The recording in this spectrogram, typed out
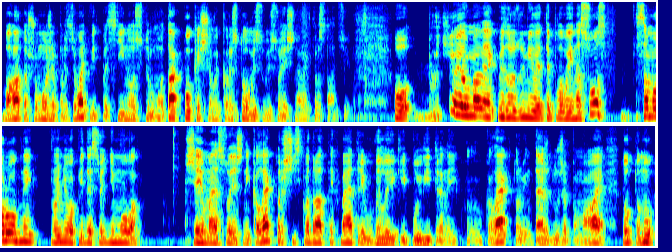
багато що може працювати від постійного струму. Так поки що використовую свою сонячну електростанцію. О, в мене, як ви зрозуміли, тепловий насос саморобний, про нього піде сьогодні мова. Ще є в мене сонячний колектор 6 квадратних метрів, великий повітряний колектор, він теж дуже допомагає. Тобто, ну,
